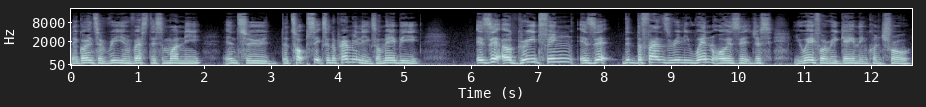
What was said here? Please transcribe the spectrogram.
they're going to reinvest this money into the top six in the Premier League. So maybe, is it a greed thing? Is it did the fans really win, or is it just UEFA regaining control?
